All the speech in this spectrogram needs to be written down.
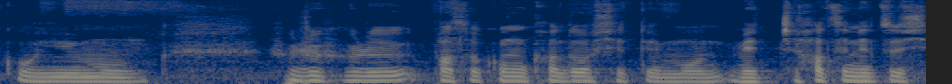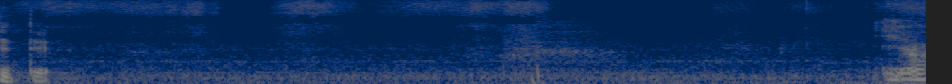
こういうもんフルフルパソコン稼働しててもうめっちゃ発熱してていや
